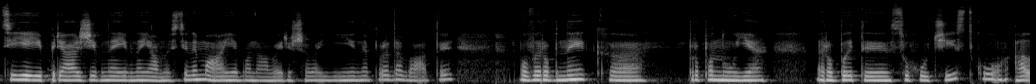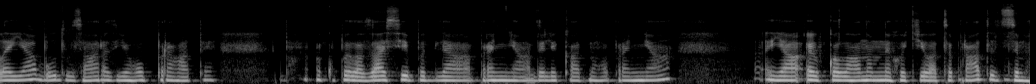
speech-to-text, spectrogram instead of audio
Цієї пряжі в неї в наявності немає, вона вирішила її не продавати, бо виробник е, пропонує робити суху чистку, але я буду зараз його прати. Купила засіб для прання, делікатного прання. Я евколаном не хотіла це прати з цим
